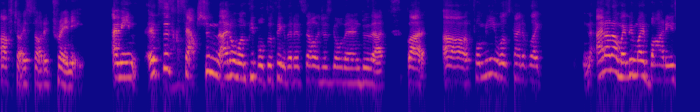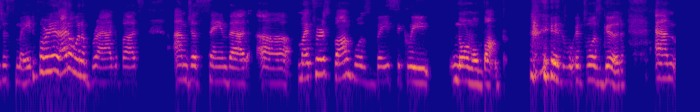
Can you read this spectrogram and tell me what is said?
after I started training. I mean, it's an exception. I don't want people to think that it's oh, just go there and do that. But uh, for me, it was kind of like, I don't know, maybe my body is just made for it. I don't want to brag, but I'm just saying that uh, my first bump was basically normal bump. it, it was good. And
